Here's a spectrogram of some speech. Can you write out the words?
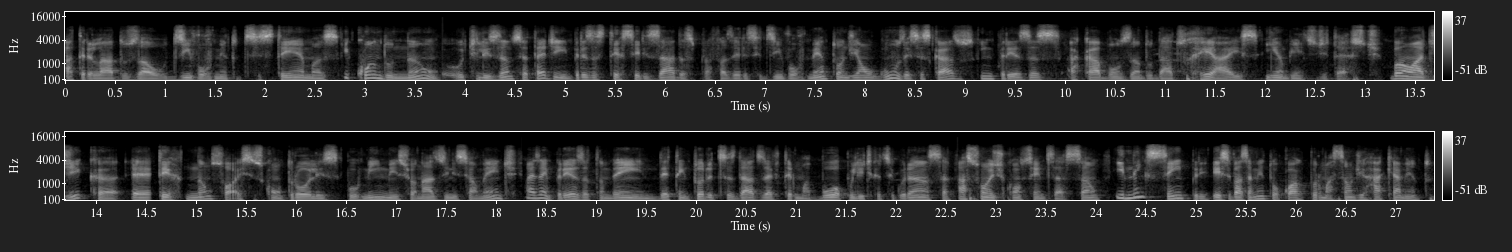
atrelados ao desenvolvimento de sistemas e, quando não, utilizando-se até de empresas terceirizadas para fazer esse desenvolvimento, onde em alguns desses casos, empresas acabam usando dados reais em ambientes de teste. Bom, a dica é ter não só esses controles controles por mim mencionados inicialmente, mas a empresa também, detentora desses dados, deve ter uma boa política de segurança, ações de conscientização e nem sempre esse vazamento ocorre por uma ação de hackeamento.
